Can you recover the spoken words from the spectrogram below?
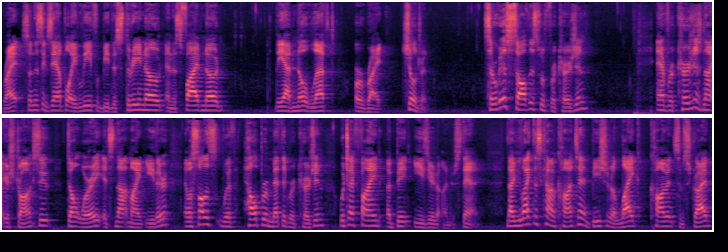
right? So in this example, a leaf would be this 3 node and this 5 node. They have no left or right children. So we're to solve this with recursion. And if recursion is not your strong suit, don't worry, it's not mine either. And we'll solve this with helper method recursion, which I find a bit easier to understand. Now, if you like this kind of content, be sure to like, comment, subscribe,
